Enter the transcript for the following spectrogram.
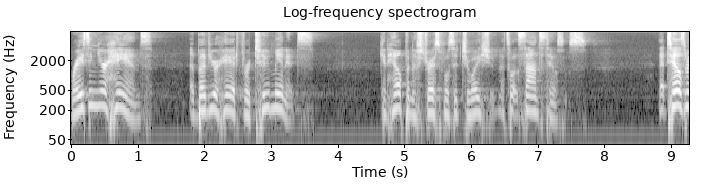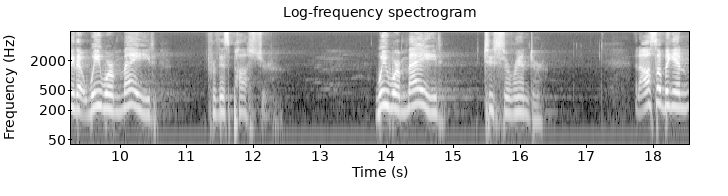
raising your hands above your head for two minutes can help in a stressful situation. That's what science tells us. That tells me that we were made for this posture. We were made to surrender. And I also began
